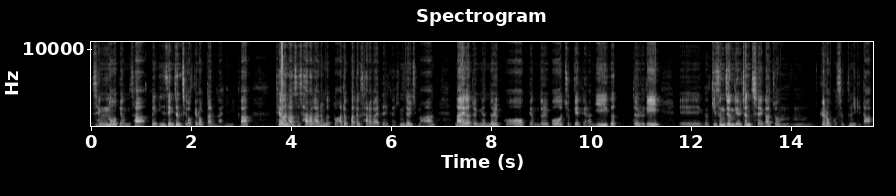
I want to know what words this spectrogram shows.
생로병사, 그 인생 전체가 괴롭다는 거 아닙니까? 태어나서 살아가는 것도 아득바득 살아가야 되니까 힘들지만 나이가 들면 늙고 병들고 죽게 되는 이것들이 에, 그 기승전결 전체가 좀 음, 괴롭고 슬픈 일이다.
